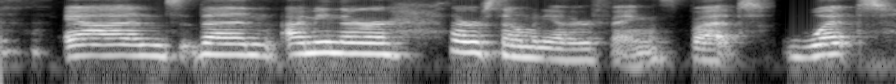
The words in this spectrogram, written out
and then, I mean, there, there are so many other things, but what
